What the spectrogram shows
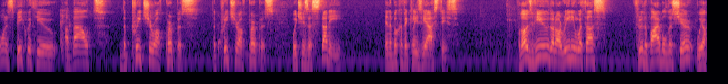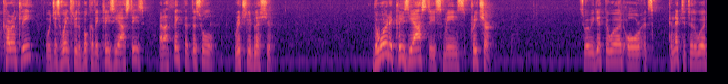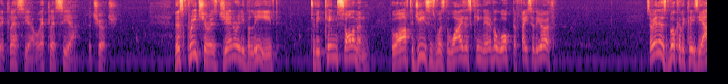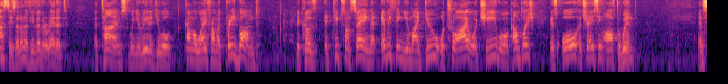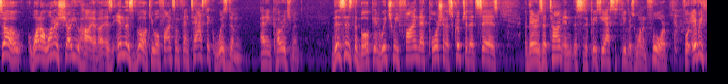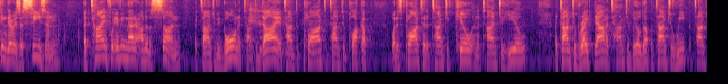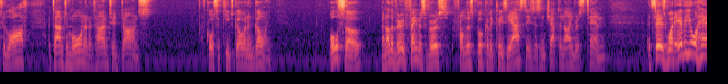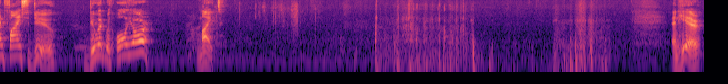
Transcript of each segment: I want to speak with you about the preacher of purpose, the preacher of purpose, which is a study in the book of Ecclesiastes. For those of you that are reading with us through the Bible this year, we are currently, we just went through the book of Ecclesiastes, and I think that this will richly bless you. The word Ecclesiastes means preacher. It's where we get the word, or it's connected to the word ecclesia or ecclesia, the church. This preacher is generally believed to be King Solomon, who after Jesus was the wisest king that ever walked the face of the earth. So, in this book of Ecclesiastes, I don't know if you've ever read it, at times when you read it, you will come away from it pretty bummed because it keeps on saying that everything you might do or try or achieve or accomplish is all a chasing after wind. And so, what I want to show you, however, is in this book you will find some fantastic wisdom and encouragement. This is the book in which we find that portion of scripture that says, there is a time, and this is Ecclesiastes 3, verse 1 and 4, for everything there is a season, a time for every matter under the sun, a time to be born, a time to die, a time to plant, a time to pluck up what is planted, a time to kill, and a time to heal, a time to break down, a time to build up, a time to weep, a time to laugh, a time to mourn, and a time to dance. Of course, it keeps going and going. Also, another very famous verse from this book of Ecclesiastes is in chapter 9, verse 10. It says, Whatever your hand finds to do, do it with all your might. And here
